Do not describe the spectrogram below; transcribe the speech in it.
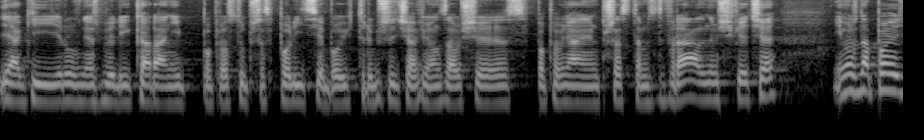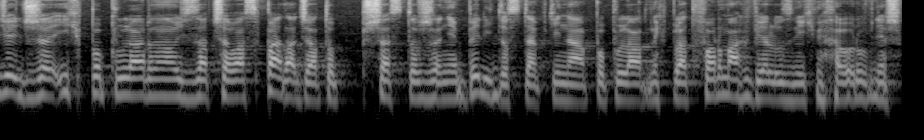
jak i również byli karani po prostu przez policję, bo ich tryb życia wiązał się z popełnianiem przestępstw w realnym świecie. I można powiedzieć, że ich popularność zaczęła spadać, a to przez to, że nie byli dostępni na popularnych platformach. Wielu z nich miało również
